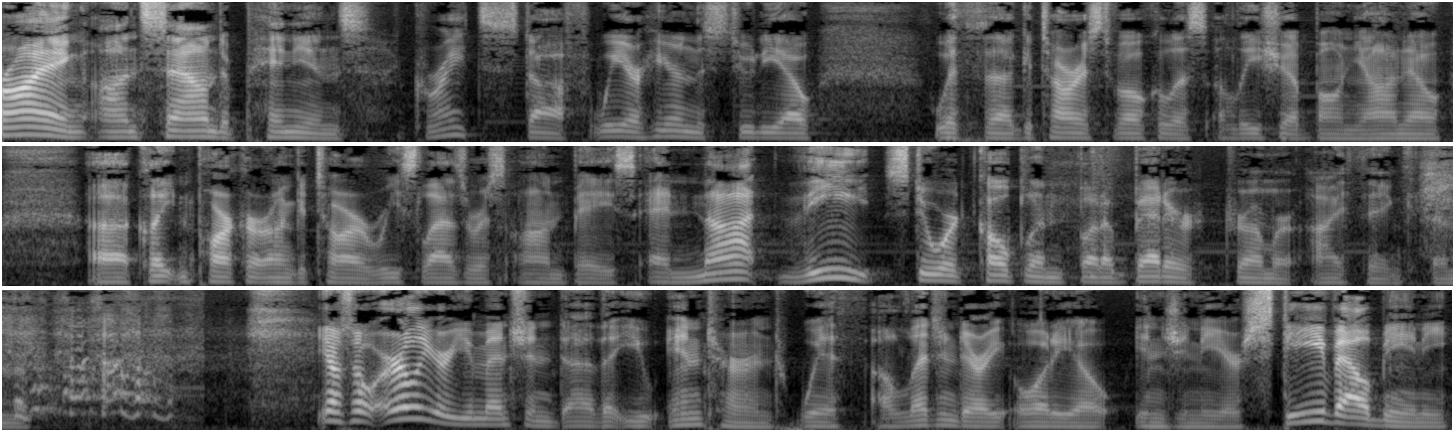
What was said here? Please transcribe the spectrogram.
Trying on sound opinions. Great stuff. We are here in the studio with uh, guitarist vocalist Alicia Bognanno, uh, Clayton Parker on guitar, Reese Lazarus on bass, and not the Stewart Copeland, but a better drummer, I think, than the. You know, so earlier you mentioned uh, that you interned with a legendary audio engineer, Steve Albini,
